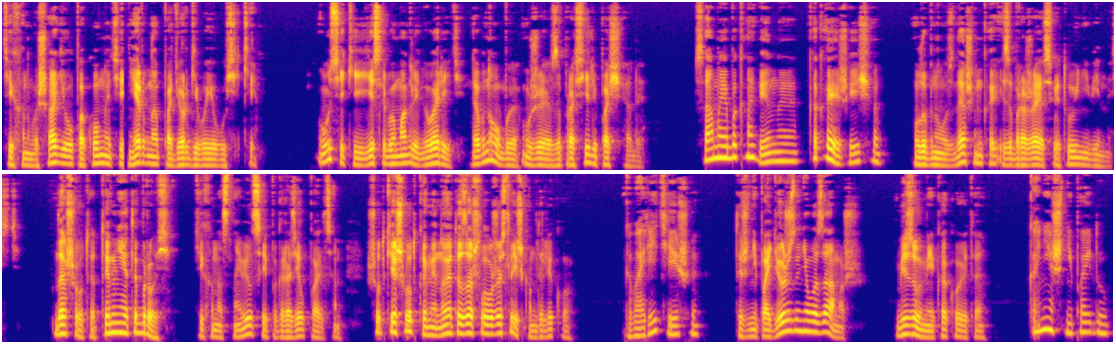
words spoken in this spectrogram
Тихон вышагивал по комнате, нервно подергивая усики. Усики, если бы могли говорить, давно бы уже запросили пощады. Самая обыкновенная, какая же еще? Улыбнулась Дашенька, изображая святую невинность. Да шута, ты мне это брось. Тихон остановился и погрозил пальцем. Шутки шутками, но это зашло уже слишком далеко. Говори тише. Ты же не пойдешь за него замуж? Безумие какое-то. Конечно, не пойду.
